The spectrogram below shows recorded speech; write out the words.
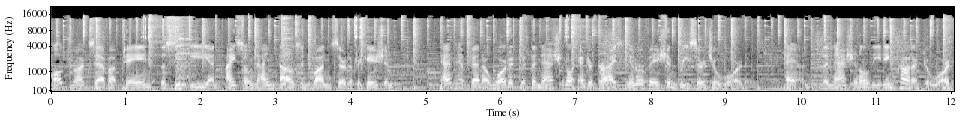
All trucks have obtained the CE and ISO 9001 certification and have been awarded with the National Enterprise Innovation Research Award and the National Leading Product Award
